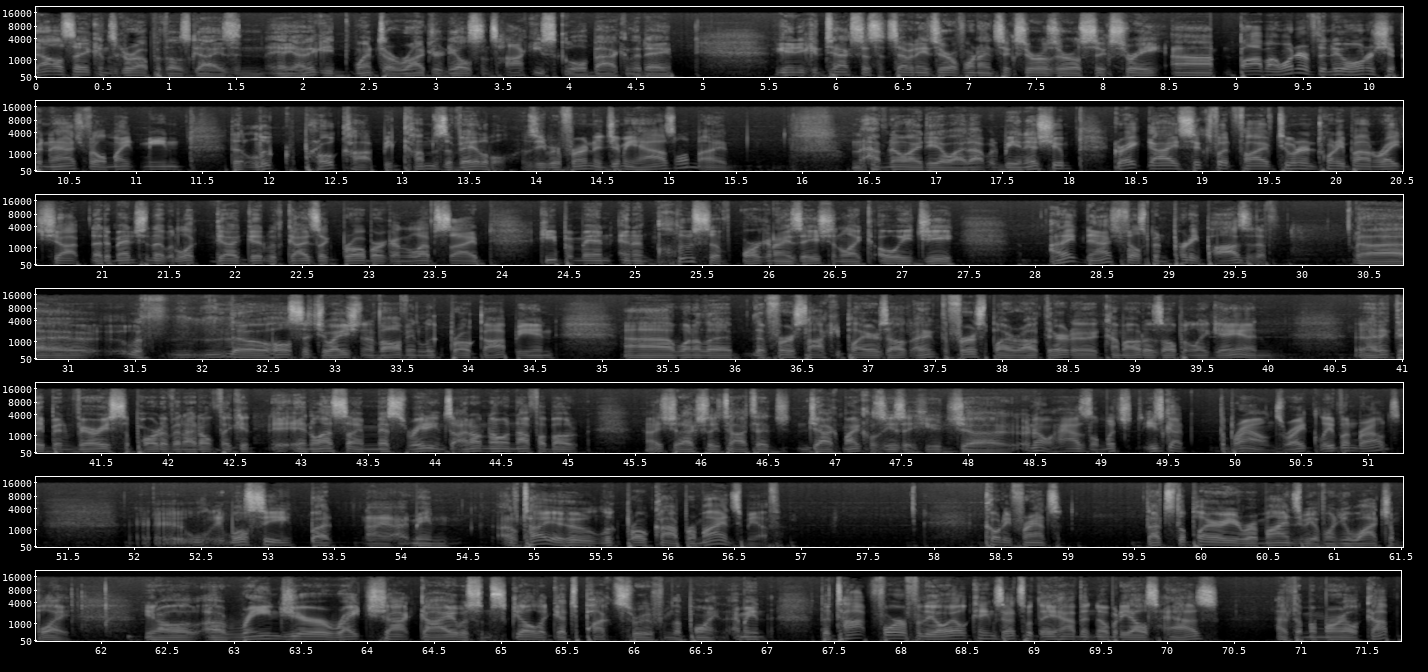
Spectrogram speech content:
Dallas Eakins grew up with those guys, and I think he went to Roger Neilson's hockey school back in the day. Again, you can text us at 780-496-0063. Uh, Bob, I wonder if the new ownership in Nashville might mean that Luke Prokop becomes available. Is he referring to Jimmy Haslam? I have no idea why that would be an issue. Great guy, six foot five, 220 pound right shot. A dimension that would look uh, good with guys like Broberg on the left side. Keep him in an inclusive organization like OEG. I think Nashville's been pretty positive uh, with the whole situation involving Luke Prokop being uh, one of the, the first hockey players out. I think the first player out there to come out as openly gay, and I think they've been very supportive. And I don't think it, unless I'm misreading, I don't know enough about. I should actually talk to Jack Michaels. He's a huge uh, no Haslam, which he's got the Browns, right? Cleveland Browns. uh, we'll see. But I, I mean, I'll tell you who Luke Prokop reminds me of. Cody Franson. That's the player he reminds me of when you watch him play. You know, a ranger right shot guy with some skill that gets pucks through from the point. I mean, the top four for the Oil Kings, that's what they have that nobody else has at the Memorial Cup.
